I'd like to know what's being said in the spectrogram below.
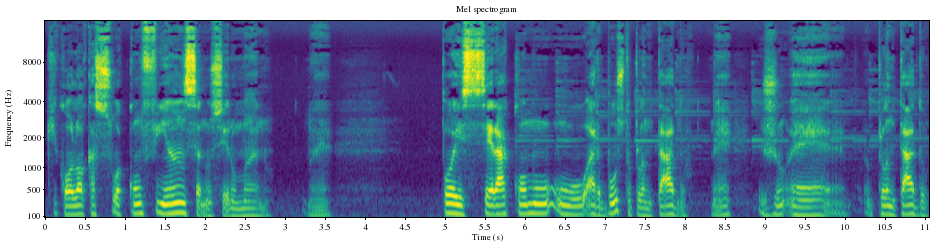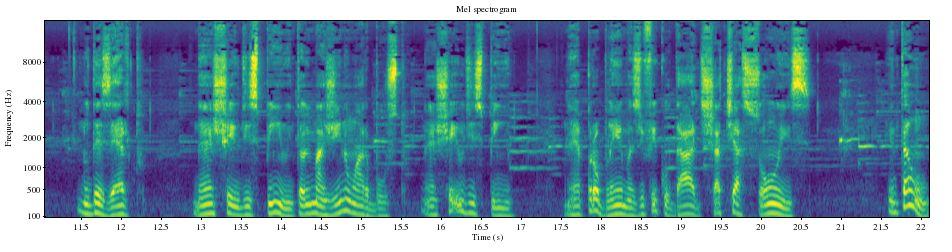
que coloca a sua confiança no ser humano, né? pois será como o arbusto plantado, né? É, plantado no deserto, né? cheio de espinho. Então imagina um arbusto, né? cheio de espinho, né? problemas, dificuldades, chateações, então,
